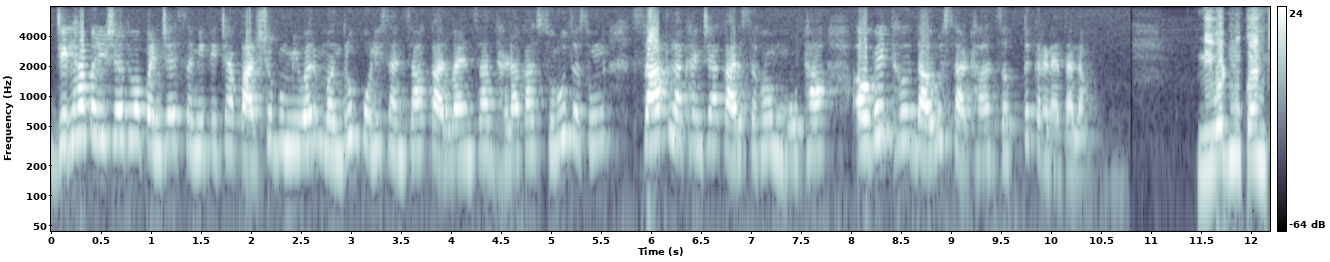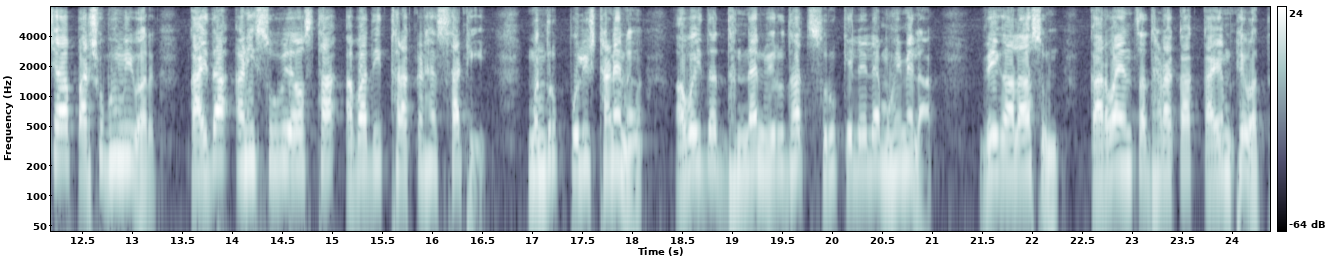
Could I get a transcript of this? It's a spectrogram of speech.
जिल्हा परिषद व पंचायत समितीच्या पार्श्वभूमीवर मंद्रुप पोलिसांचा कारवायांचा धडाका सुरूच असून सात लाखांच्या कारसह मोठा अवैध दारू साठा जप्त करण्यात आला. निवडणुकांच्या पार्श्वभूमीवर कायदा आणि सुव्यवस्था अबाधित राखण्यासाठी मंद्रुप पोलीस ठाण्यानं अवैध धंद्यांविरोधात सुरू केलेल्या मोहिमेला वेग आला असून कारवायांचा धडाका कायम ठेवत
